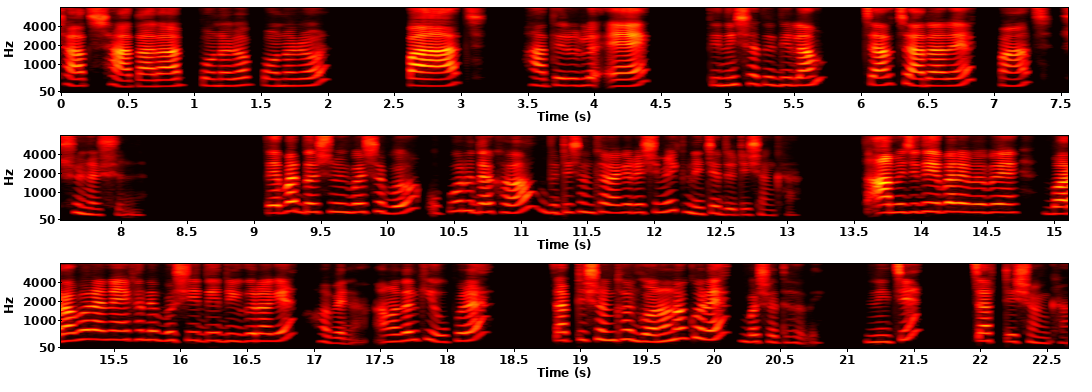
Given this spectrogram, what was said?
সাত সাত আর আট, পনেরো পনেরো, পাঁচ হাতে রইল এক, তিনের সাথে দিলাম চার চার আর এক, পাঁচ শূন্য শূন্য। তো এবার দশমিক বসাবো, উপরে দেখো দুটি সংখ্যার আগে দশমিক, নিচে দুটি সংখ্যা। তো আমি যদি এবার এভাবে বরাবর এনে এখানে বসিয়ে দিই দুই আগে হবে না। আমাদের কি উপরে চারটি সংখ্যা গণনা করে বসাতে হবে। নিচে চারটি সংখ্যা।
